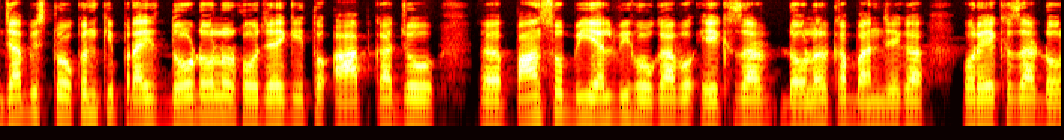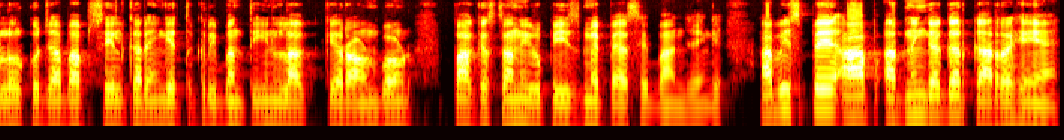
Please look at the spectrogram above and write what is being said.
जब इस टोकन की प्राइस दो डॉलर हो जाएगी तो आपका जो पाँच सौ होगा, वो एक हज़ार डॉलर का बन जाएगा और एक हज़ार डॉलर को जब आप सेल करेंगे, तकरीबन तीन लाख के राउंड बाउंड पाकिस्तानी रुपीज़ में पैसे बन जाएँगे। अब इस पर आप अर्निंग अगर कर रहे हैं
